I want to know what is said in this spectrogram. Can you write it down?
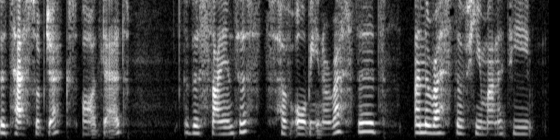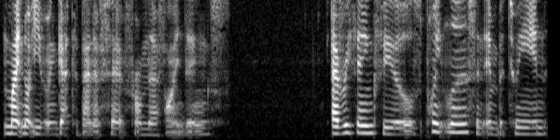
The test subjects are dead. The scientists have all been arrested, and the rest of humanity might not even get to benefit from their findings. Everything feels pointless and in between,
